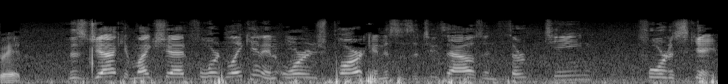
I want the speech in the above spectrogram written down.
Go ahead. This is Jack at Mike Shad Ford Lincoln in Orange Park, and this is the 2013 Ford Escape.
